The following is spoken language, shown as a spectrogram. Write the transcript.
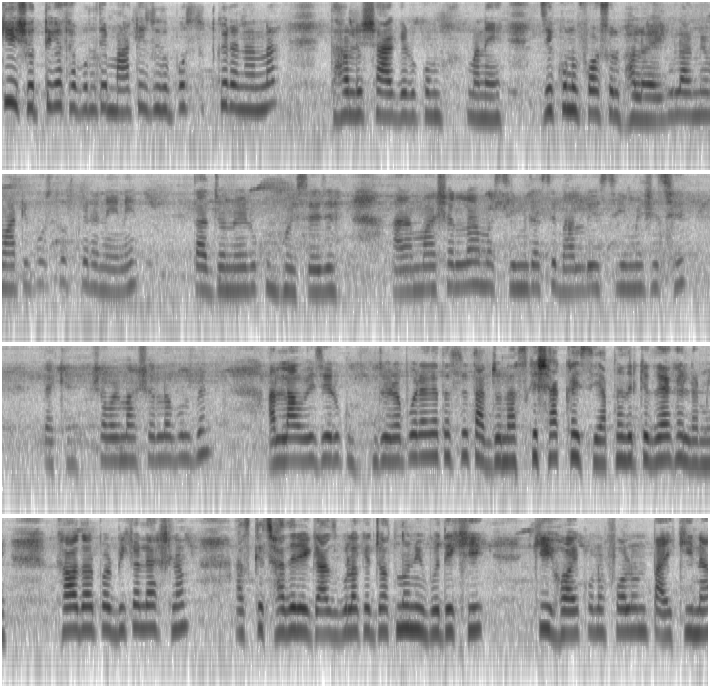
কি সত্যি কথা বলতে মাটি যদি প্রস্তুত করে নেন না, তাহলে শাক এরকম মানে যে কোনো ফসল ভালো হয়। এগুলো আমি মাটি প্রস্তুত করে নিইনি, তার জন্য এরকম হয়েছে যে, আর মার্শাল্লাহ আমার সিম গাছে ভালোই সিম এসেছে। দেখেন, সবাই মার্শাল্লাহ বলবেন। আর লাউ এই যে এরকম জোড়া পড়ে গেছে, তার জন্য আজকে শাক খাইছি। আপনাদেরকে দেখাইলাম আমি। খাওয়া দাওয়ার পর বিকালে আসলাম। আজকে ছাদের এই গাছগুলোকে যত্ন নিব, দেখি কি হয়, কোনো ফলন পাই কি না।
